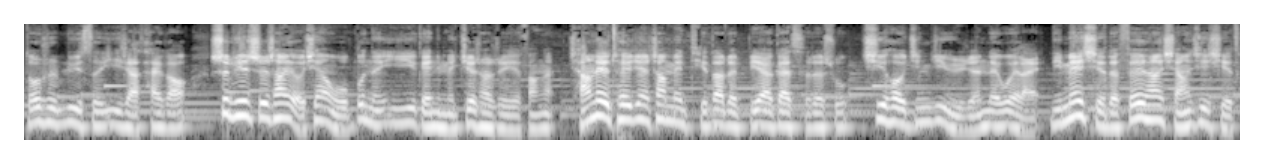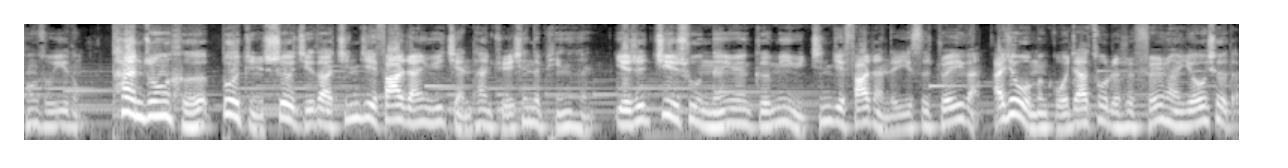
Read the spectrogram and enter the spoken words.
都是绿色溢价太高。视频时长有限，我不能一一给你们介绍这些方案。强烈推荐上面提到的比尔盖茨的书《气候经济与人类未来》，里面写的非常详细且通俗易懂。碳中和不仅涉及到经济发展与减碳决心的平衡，也是技术能源革命与经济发展的一次追赶。而且我们国家做的是非常优秀的，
